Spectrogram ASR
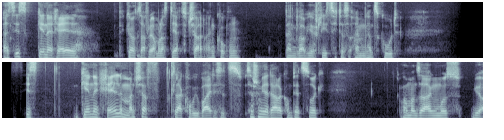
Es ist generell, wir können uns dafür auch mal das Depth Chart angucken. Dann glaube ich, erschließt sich das einem ganz gut. Es ist generell eine Mannschaft, klar, Kobe White ist jetzt, ist ja schon wieder da, da kommt jetzt zurück wo man sagen muss, ja,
